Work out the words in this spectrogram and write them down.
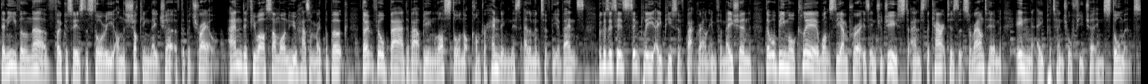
Denis Villeneuve focuses the story on the shocking nature of the betrayal. And if you are someone who hasn't read the book, don't feel bad about being lost or not comprehending this element of the events, because it is simply a piece of background information that will be more clear once the Emperor is introduced and the characters that surround him in a potential future installment.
